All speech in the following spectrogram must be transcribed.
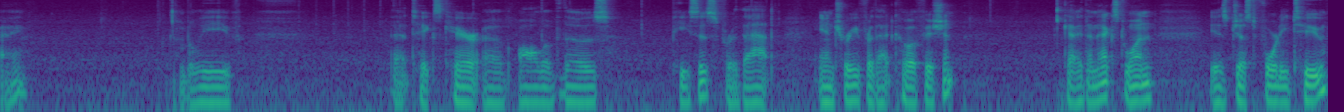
Okay. I believe that takes care of all of those pieces for that entry for that coefficient. Okay, the next one is just 42.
